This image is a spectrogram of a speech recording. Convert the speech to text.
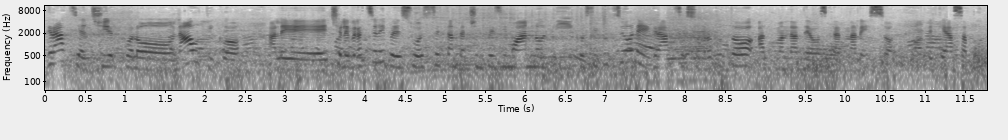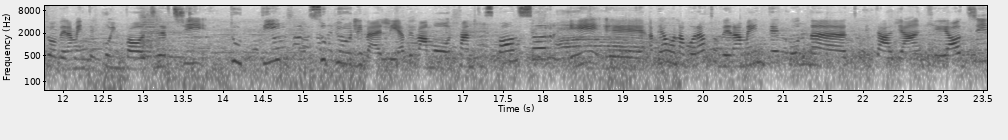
grazie al circolo nautico, alle celebrazioni per il suo 75 anno di Costituzione e grazie soprattutto al comandante Oscar Nalesso perché ha saputo veramente coinvolgerci tutti su più livelli, avevamo tanti sponsor e eh, abbiamo lavorato veramente con eh, tutta Italia, anche oggi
